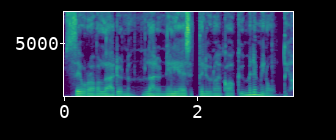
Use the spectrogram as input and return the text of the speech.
Seuraavan lähdön, lähdön neljä esittelyyn aikaa 10 minuuttia.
